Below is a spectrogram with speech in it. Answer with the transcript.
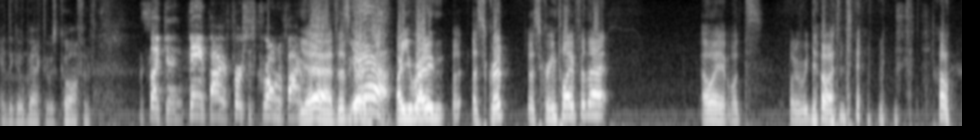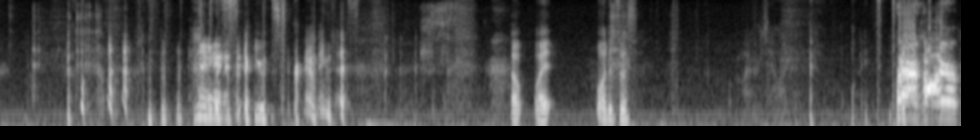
Had to go back to his coffin. It's like a vampire versus coronavirus. Yeah, that's good. Yeah. good. Are you writing a, a script, a screenplay for that? Oh wait, what's what are we doing? oh. This are you Instagramming this? Oh wait, what is this? What are you doing? Vampire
